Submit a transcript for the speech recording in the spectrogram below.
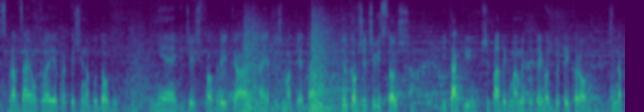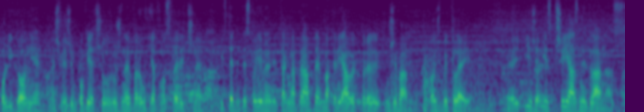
sprawdzają kleje praktycznie na budowie. Nie gdzieś w fabrykach, na jakichś makietach, tylko w rzeczywistości. I taki przypadek mamy tutaj choćby tej korony, gdzie na poligonie, na świeżym powietrzu, różne warunki atmosferyczne i wtedy testujemy tak naprawdę materiały, które używamy, choćby kleje. E, Jeżeli jest przyjazny dla nas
